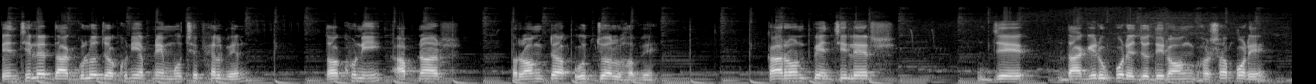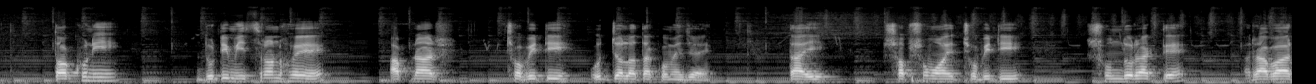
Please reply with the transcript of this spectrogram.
পেন্সিলের দাগগুলো যখনই আপনি মুছে ফেলবেন তখনই আপনার রংটা উজ্জ্বল হবে। কারণ পেন্সিলের যে দাগের উপরে যদি রং ঘষা পড়ে, তখনই দুটি মিশ্রণ হয়ে আপনার ছবিটি উজ্জ্বলতা কমে যায়। তাই সবসময় ছবিটি সুন্দর রাখতে রাবার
